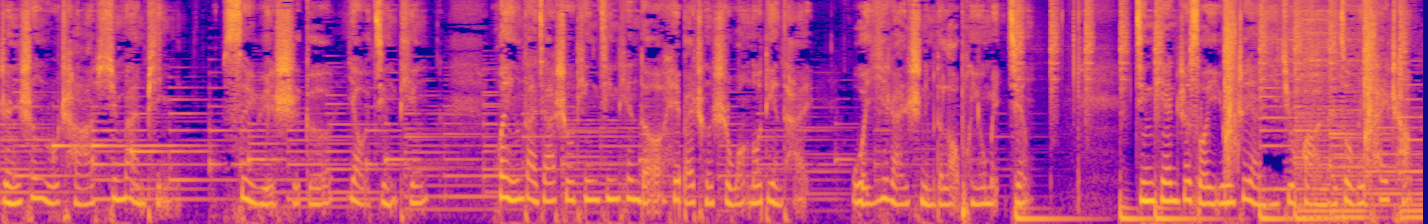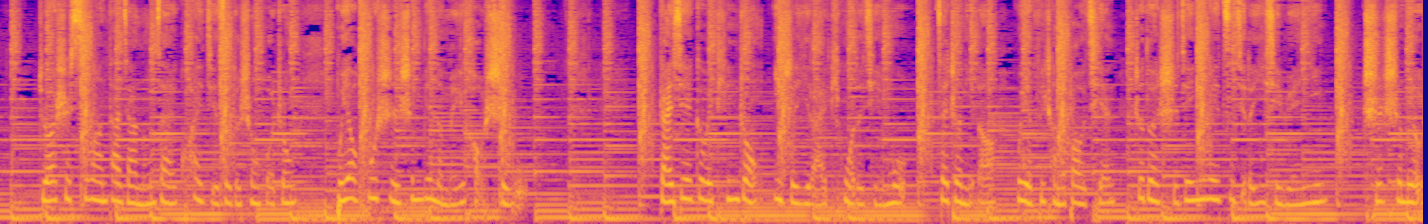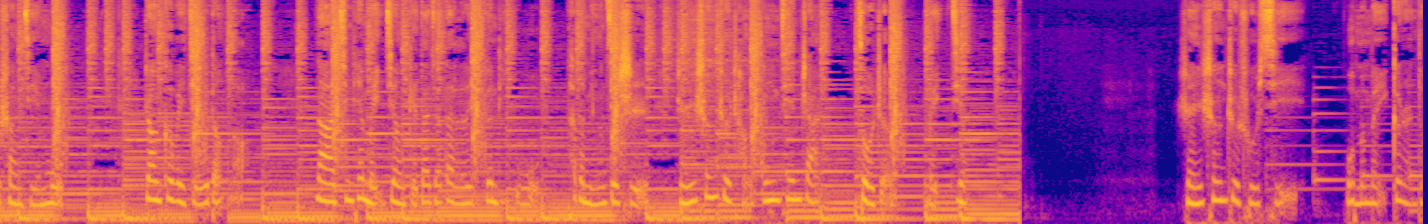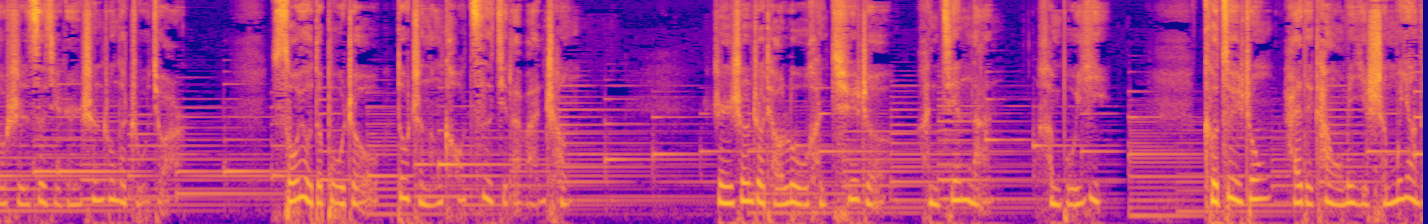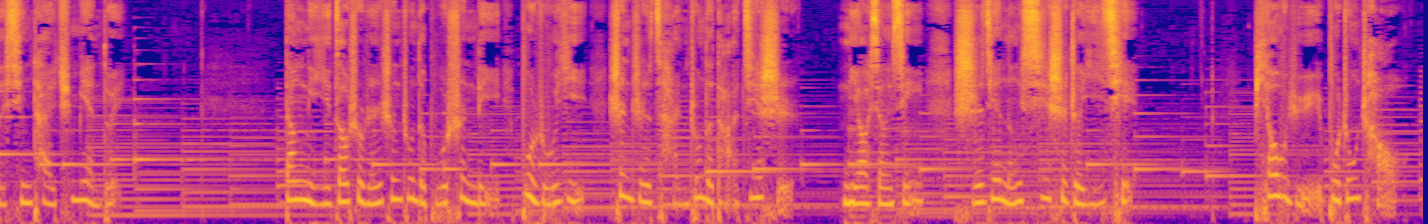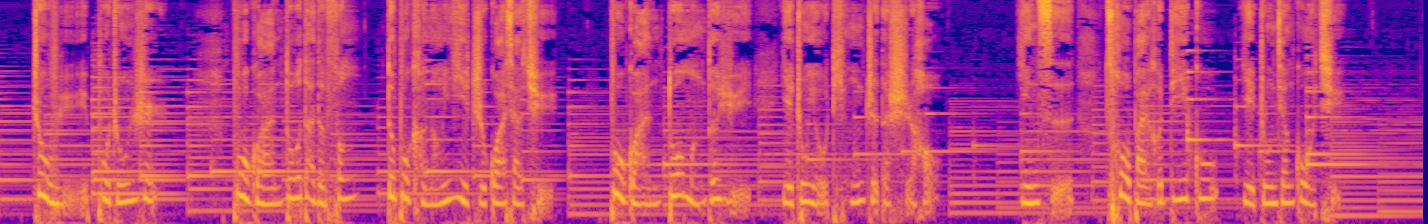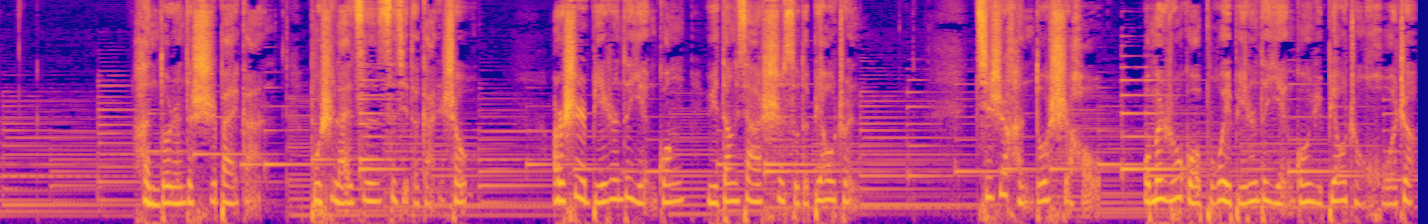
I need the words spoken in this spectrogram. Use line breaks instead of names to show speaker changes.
人生如茶，需慢品；岁月是歌，要静听。欢迎大家收听今天的黑白城市网络电台，我依然是你们的老朋友美静。今天之所以用这样一句话来作为开场，主要是希望大家能在快节奏的生活中，不要忽视身边的美好事物。感谢各位听众一直以来听我的节目，在这里呢，我也非常的抱歉，这段时间因为自己的一些原因。迟迟没有上节目，让各位久等了。那今天美静给大家带来了一个礼物，它的名字是《人生这场攻坚战》，作者美静。人生这出戏，我们每个人都是自己人生中的主角儿，所有的步骤都只能靠自己来完成。人生这条路很曲折，很艰难，很不易。可最终还得看我们以什么样的心态去面对。当你遭受人生中的不顺利、不如意，甚至惨重的打击时，你要相信时间能稀释这一切。飘雨不终朝，骤雨不终日，不管多大的风都不可能一直刮下去，不管多猛的雨也终有停止的时候。因此，挫败和低估。也终将过去。很多人的失败感，不是来自自己的感受，而是别人的眼光与当下世俗的标准。其实很多时候，我们如果不为别人的眼光与标准活着，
